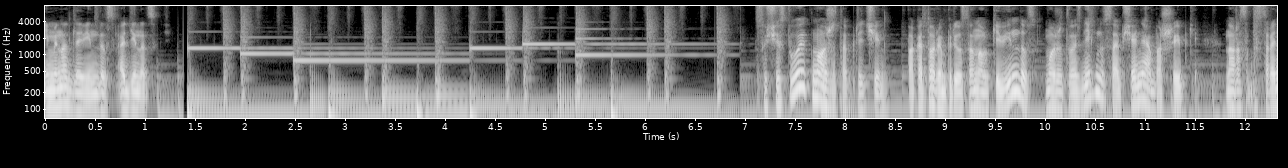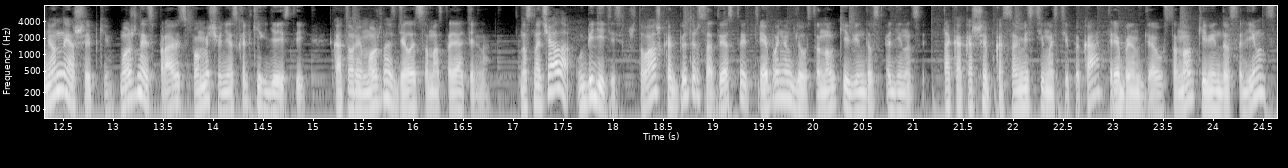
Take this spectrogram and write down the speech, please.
именно для Windows 11. Существует множество причин, по которым при установке Windows может возникнуть сообщение об ошибке, но распространенные ошибки можно исправить с помощью нескольких действий, которые можно сделать самостоятельно. Но сначала убедитесь, что ваш компьютер соответствует требованиям для установки Windows 11, так как ошибка совместимости ПК требованиям для установки Windows 11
